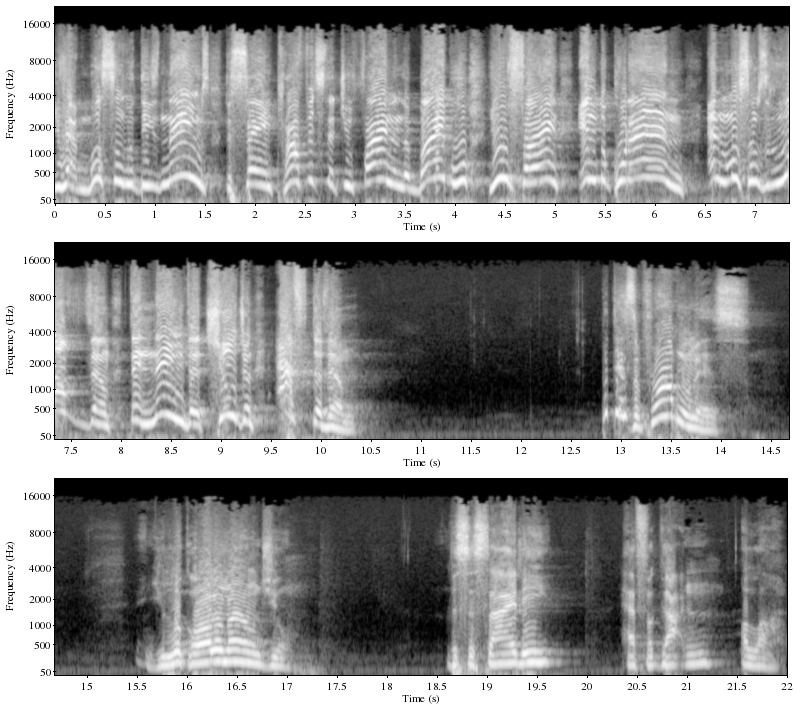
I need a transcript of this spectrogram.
you have Muslims with these names. The same prophets that you find in the Bible, you find in the Quran. And Muslims love them. They name their children after them. But there's a problem is, you look all around you, the society have forgotten Allah.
